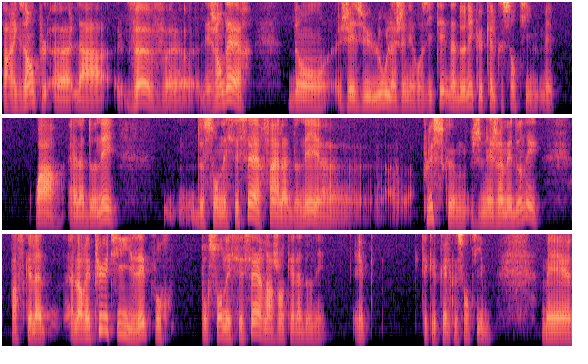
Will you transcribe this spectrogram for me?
Par exemple, euh, la veuve euh, légendaire dont Jésus loue la générosité n'a donné que quelques centimes, mais waouh, elle a donné de son nécessaire, enfin elle a donné euh, plus que je n'ai jamais donné, parce qu'elle elle aurait pu utiliser pour, pour son nécessaire l'argent qu'elle a donné, et c'était que quelques centimes. Mais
